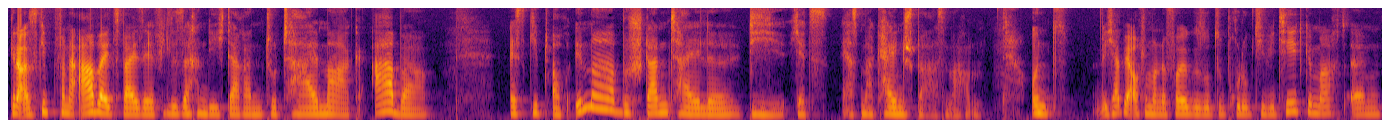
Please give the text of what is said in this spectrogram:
genau, es gibt von der Arbeitsweise her viele Sachen, die ich daran total mag, aber es gibt auch immer Bestandteile, die jetzt erstmal keinen Spaß machen. Und ich habe ja auch schon mal eine Folge so zur Produktivität gemacht. Ähm,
